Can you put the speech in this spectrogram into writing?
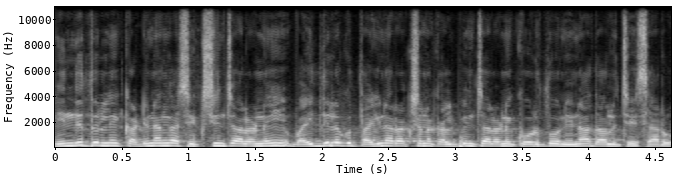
నిందితుల్ని కఠినంగా శిక్షించాలని వైద్యులకు తగిన రక్షణ కల్పించాలని కోరుతూ నినాదాలు చేశారు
